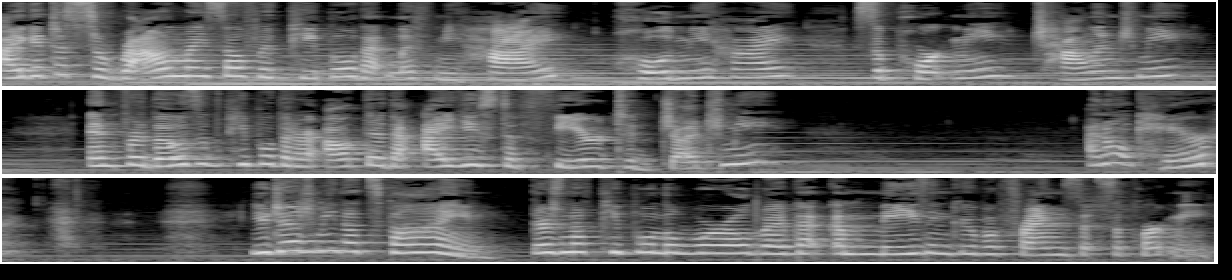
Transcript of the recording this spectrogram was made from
I get to surround myself with people that lift me high, hold me high, support me, challenge me. And for those of the people that are out there that I used to fear to judge me, I don't care. You judge me, that's fine. There's enough people in the world where I've got an amazing group of friends that support me.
